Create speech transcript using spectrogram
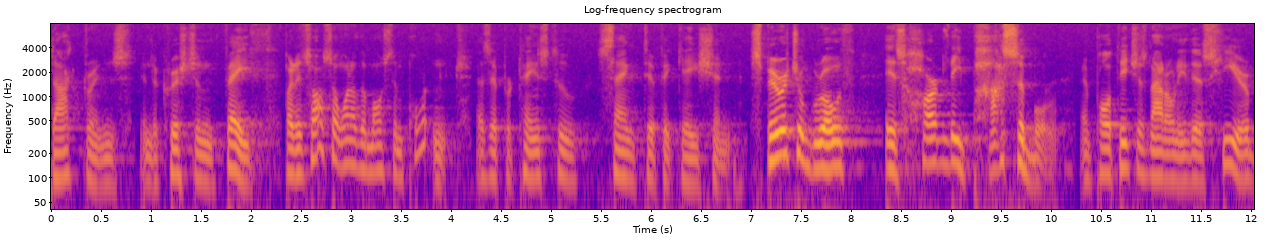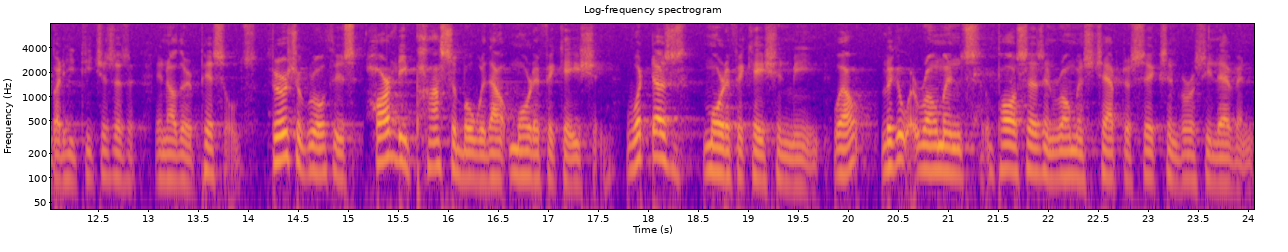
doctrines in the Christian faith, but it's also one of the most important as it pertains to sanctification. Spiritual growth is hardly possible and Paul teaches not only this here, but he teaches us in other epistles. Spiritual growth is hardly possible without mortification. What does mortification mean? Well, look at what Romans Paul says in Romans chapter 6 and verse 11.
